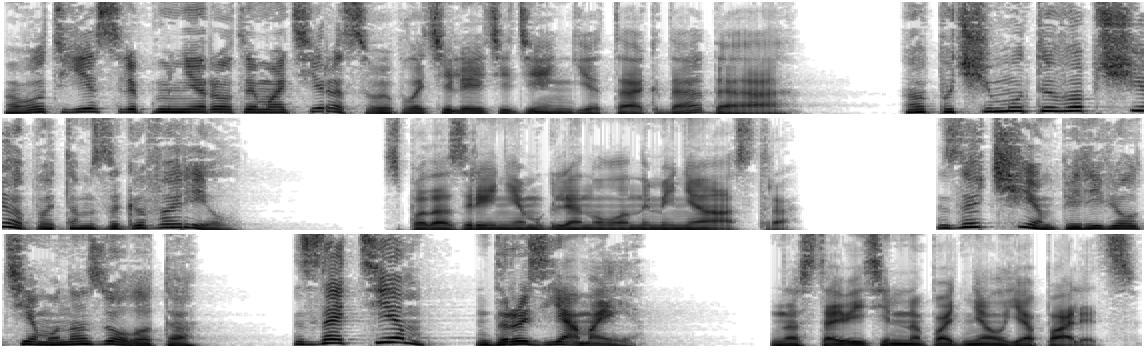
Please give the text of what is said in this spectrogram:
«Вот если б мне Рот и Матирос выплатили эти деньги, тогда да». «А почему ты вообще об этом заговорил?» С подозрением глянула на меня Астра. «Зачем перевел тему на золото?» «Затем, друзья мои!» Наставительно поднял я палец.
